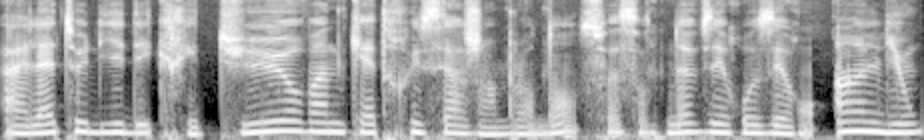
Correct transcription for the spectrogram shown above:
à l'atelier d'écriture 24 rue Sergent Blandan 69001 Lyon.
